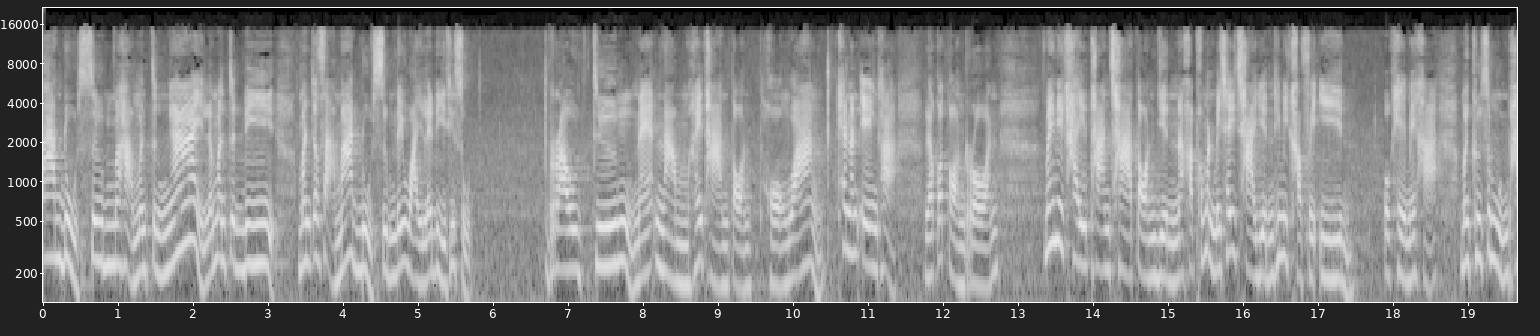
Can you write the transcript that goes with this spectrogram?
การดูดซึมอะค่ะมันจะง่ายและมันจะดี มันจะสามารถดูดซึมได้ไวและดีที่สุด เราจึงแนะนำให้ทานตอนท้องว่าง แค่นั้นเองค่ะ แล้วก็ตอนร้อน ไม่มีใครทานชาตอนเย็นนะคะ เพราะมันไม่ใช่ชาเย็นที่มีคาเฟอีนโอเคไหมคะ มันคือสมุนไพร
